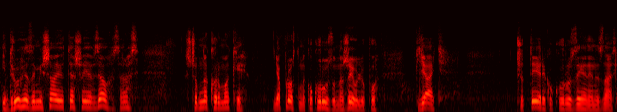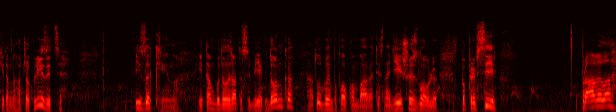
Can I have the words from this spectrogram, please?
І друге замішаю те, що я взяв зараз, щоб на кормаки. Я просто на кукурузу наживлю по 5-4 кукурузини, не знаю, скільки там на гачок влізеться. І закину. І там буде лежати собі як донка, а тут будемо поплавком бавитись. Надію, щось зловлю. Попри всі правила.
